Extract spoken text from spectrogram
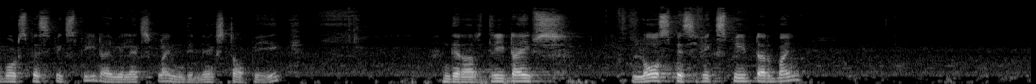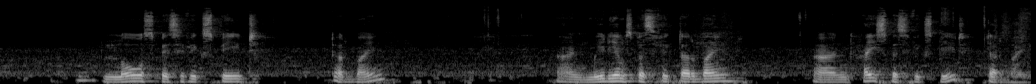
about specific speed i will explain in the next topic. There are three types. Low specific speed turbine. Low specific speed turbine. And medium specific turbine and high specific speed turbine.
